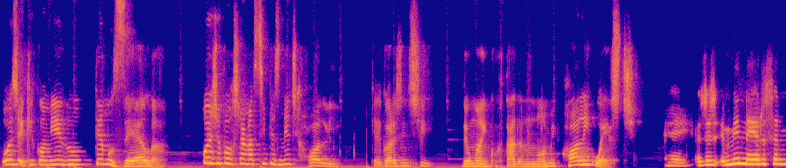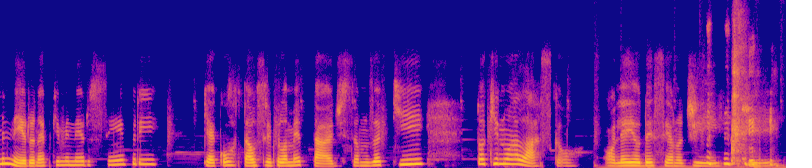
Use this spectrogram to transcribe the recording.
Hoje aqui comigo temos ela. Hoje eu vou chamar simplesmente Holly, que agora a gente deu uma encurtada no nome, Holly West. É, mineiro ser mineiro, né? Porque mineiro sempre quer cortar o trem pela metade. Estamos aqui, tô aqui no Alasca, ó. Olha eu descendo de. de...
